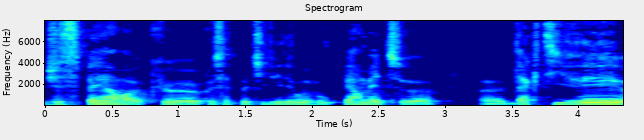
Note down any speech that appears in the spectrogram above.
J'espère que, que, cette petite vidéo va vous permettre euh, d'activer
